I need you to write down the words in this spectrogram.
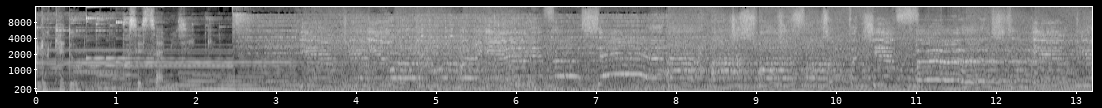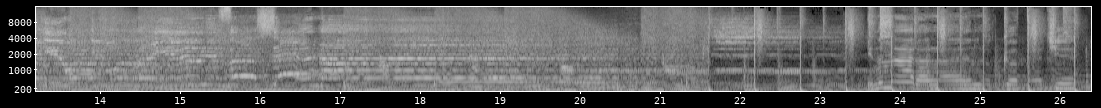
le cadeau, c'est sa musique. In the night I lie and look up at you.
